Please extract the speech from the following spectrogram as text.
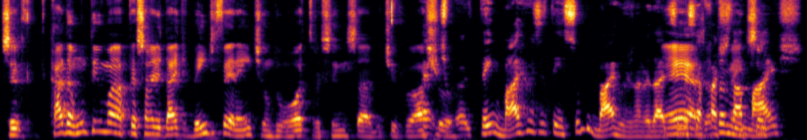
você- cada um tem uma personalidade bem diferente um do outro, assim, sabe? Tipo, eu É, acho. tipo, tem bairros e tem sub-bairros, na verdade. É, Se você afastar exatamente, são- mais.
